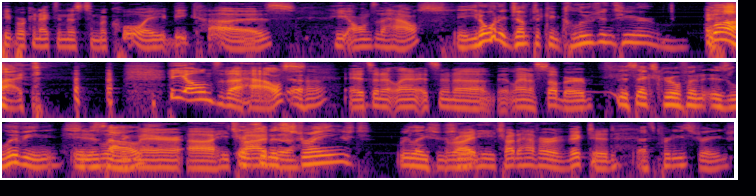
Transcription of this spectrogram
people are connecting this to McCoy because he owns the house. You don't want to jump to conclusions here, but He owns the house. uh-huh. It's in Atlanta. It's in a Atlanta suburb. this ex-girlfriend is living She's in his living house. there. Uh, he It's an to estranged relationship. right. He tried to have her evicted. That's pretty estranged.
